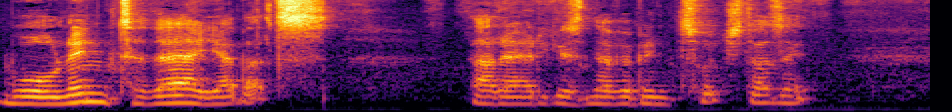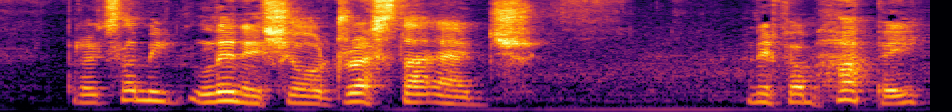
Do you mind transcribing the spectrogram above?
worn into there yet. That's That area's never been touched, has it? But let me linish or dress that edge. And if I'm happy,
